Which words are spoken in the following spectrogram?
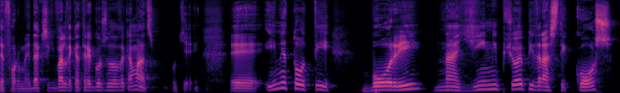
deformé, εντάξει, έχει βάλει 13 γκολ στο 12 μάτς. Okay. Ε, είναι το ότι μπορεί να γίνει πιο επιδραστικός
